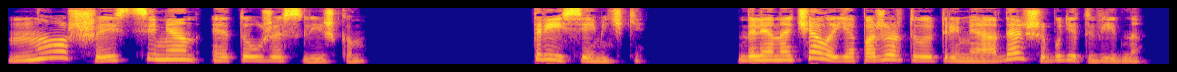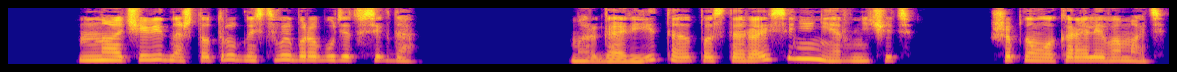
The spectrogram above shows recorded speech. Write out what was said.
Но шесть семян — это уже слишком. Три семечки. Для начала я пожертвую тремя, а дальше будет видно. Но очевидно, что трудность выбора будет всегда. «Маргарита, постарайся не нервничать», — шепнула королева-мать.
